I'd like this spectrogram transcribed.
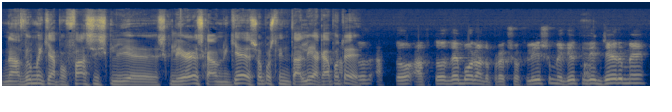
να δούμε και αποφάσεις σκλη- σκληρές, κανονικές, όπως στην Ιταλία κάποτε; Αυτό, αυτό, αυτό δεν μπορούμε να το προεξοφλήσουμε, διότι δεν ξέρουμε.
